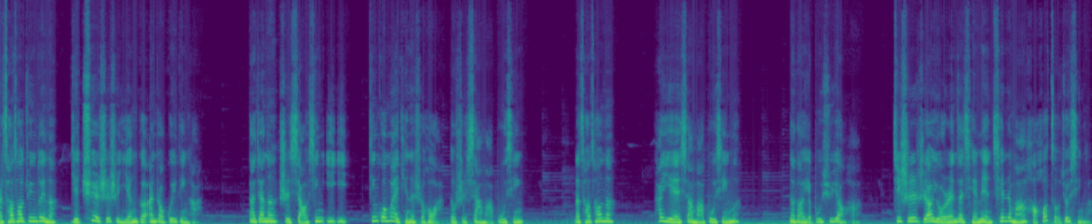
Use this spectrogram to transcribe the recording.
而曹操军队呢，也确实是严格按照规定哈，大家呢是小心翼翼，经过麦田的时候啊，都是下马步行。那曹操呢，他也下马步行吗？那倒也不需要哈，其实只要有人在前面牵着马好好走就行了。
